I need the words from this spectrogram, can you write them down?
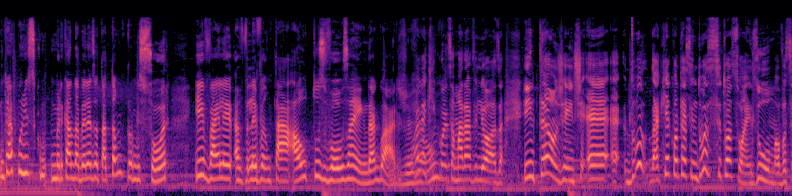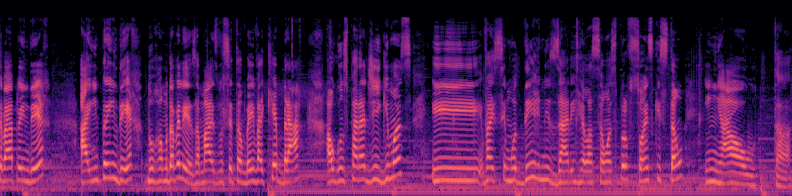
Então é por isso que o mercado da beleza está tão promissor e vai le levantar altos voos ainda. Aguarde. Olha que coisa maravilhosa. Então, gente, é, é, duas, aqui acontecem duas situações. Uma, você vai aprender a empreender no ramo da beleza, mas você também vai quebrar alguns paradigmas e vai se modernizar em relação às profissões que estão em alta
